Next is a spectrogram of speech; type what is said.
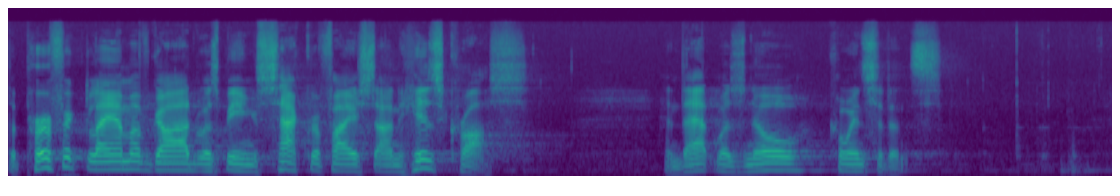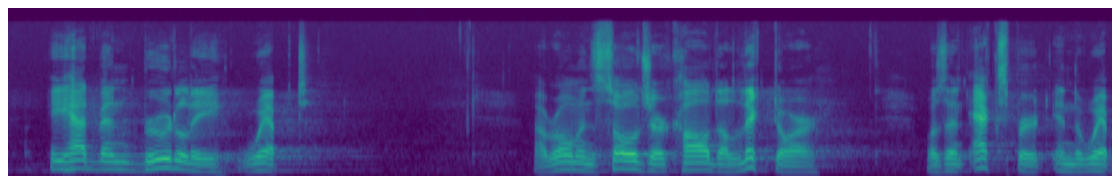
the perfect Lamb of God was being sacrificed on his cross. And that was no coincidence. He had been brutally whipped. A Roman soldier called a lictor was an expert in the whip.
